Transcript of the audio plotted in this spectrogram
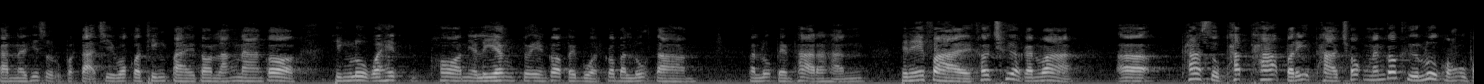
กันในที่สุดอุปกะชีวกก็ทิ้งไป ตอนหลังนางก็ทิ้งลูกไว้ให้พ่อเนี่ยเลี้ยง ตัวเองก็ไปบวชก็บรรลุตาม บรรลุเป็นพระอรหันต์ทีนี้ฝ่ายเขาเชื่อกันว่าพระสุพัทธปริภาชกนั้นก็คือลูกของอุป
